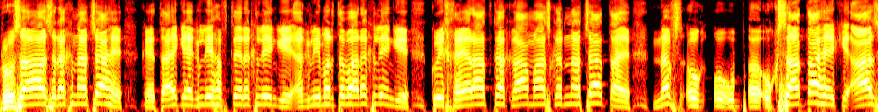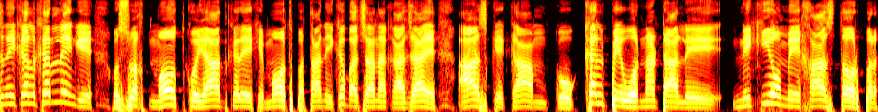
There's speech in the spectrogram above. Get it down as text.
रोज़ा आज रखना चाहे, कहता है कि अगले हफ़्ते रख लेंगे, अगली मरतबा रख लेंगे। कोई खैरात का काम आज करना चाहता है, नफ्स उकसाता है कि आज नहीं, कल कर लेंगे। उस वक्त मौत को याद करे कि मौत पता नहीं कब अचानक आ जाए। आज के काम को कल पे वो न टाले, नेकियों में ख़ास तौर पर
